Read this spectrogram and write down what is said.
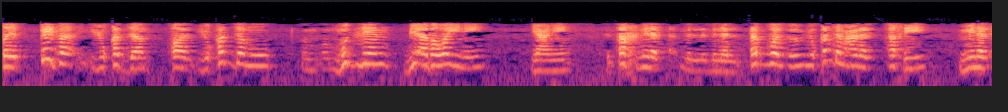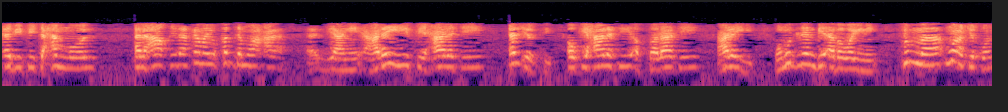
طيب كيف يقدم؟ قال يقدم مدل بأبوين يعني الأخ من من الأب والأم يقدم على الأخ من الأب في تحمل العاقلة كما يقدم يعني عليه في حالة الإرث أو في حالة الصلاة عليه ومدل بأبوين. ثم معتق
